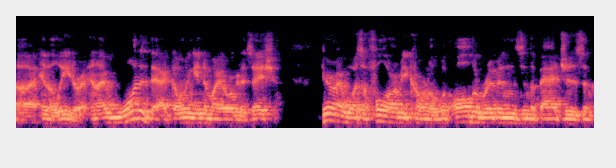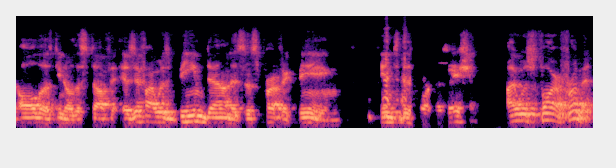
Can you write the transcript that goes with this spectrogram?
uh, in a leader. And I wanted that going into my organization. Here I was, a full Army colonel with all the ribbons and the badges and all the, you know, the stuff, as if I was beamed down as this perfect being into this organization. I was far from it.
